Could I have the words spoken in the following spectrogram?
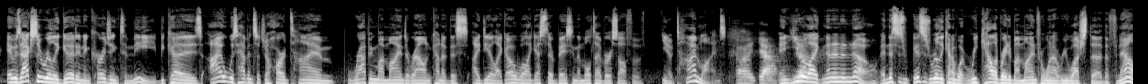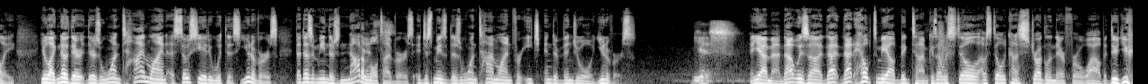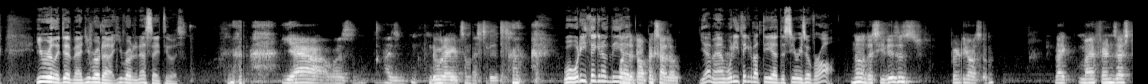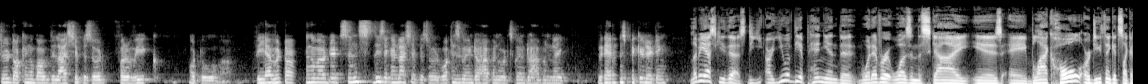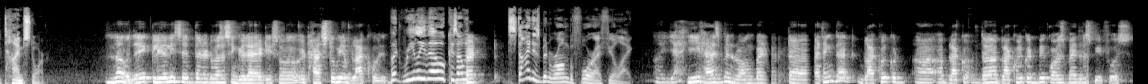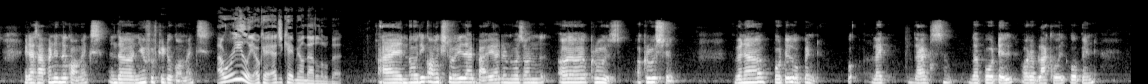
It was actually really good and encouraging to me because I was having such a hard time wrapping my mind around kind of this idea, like, oh, well, I guess they're basing the multiverse off of you know timelines. Uh, yeah. And you yeah. were like, no, no, no, no. And this is this is really kind of what recalibrated my mind for when I rewatched the the finale. You're like, no, there there's one timeline associated with this universe. That doesn't mean there's not a yes. multiverse. It just means that there's one timeline for each individual universe. Yes. And yeah, man, that was uh, that that helped me out big time because I was still I was still kind of struggling there for a while. But dude, you you really did, man. You wrote a you wrote an essay to us. yeah, I was I do write some essays. well, what are you thinking of the on uh, the topics I love? Yeah, man. What are you thinking about the uh, the series overall? No, the series is pretty awesome. Like my friends are still talking about the last episode for a week or two. We have been talking about it since the second last episode. What is going to happen? What's going to happen? Like we have been speculating. Let me ask you this: you, Are you of the opinion that whatever it was in the sky is a black hole, or do you think it's like a time storm? No, they clearly said that it was a singularity, so it has to be a black hole. But really, though, because I would, Stein has been wrong before. I feel like. Uh, yeah, he has been wrong, but uh, I think that black hole could uh, a black hole, the black hole could be caused by the speed force. It has happened in the comics, in the New Fifty Two comics. Oh, really? Okay, educate me on that a little bit. I know the comic story that Barry Allen was on a cruise, a cruise ship, when a portal opened, like that's the portal or a black hole opened,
